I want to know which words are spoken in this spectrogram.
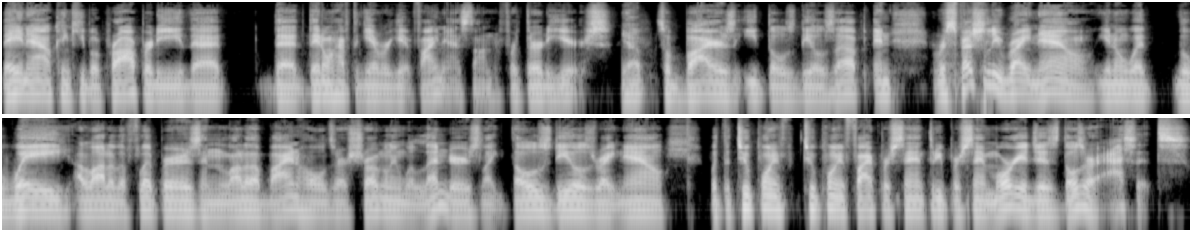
they now can keep a property that, that they don't have to ever get financed on for 30 years. Yep. So buyers eat those deals up. And especially right now, you know, with the way a lot of the flippers and a lot of the buy and holds are struggling with lenders, like those deals right now with the 2.2.5%, 3% mortgages, those are assets.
